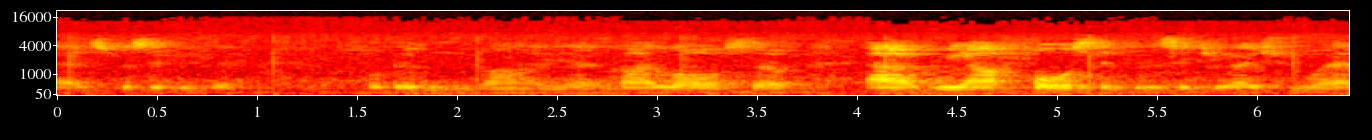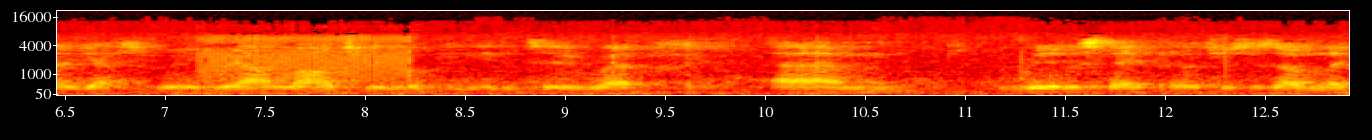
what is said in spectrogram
uh, specifically forbidden by uh, by law. So uh, we are forced into the situation where, yes, we, we are largely looking into uh, um, real estate purchases only.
